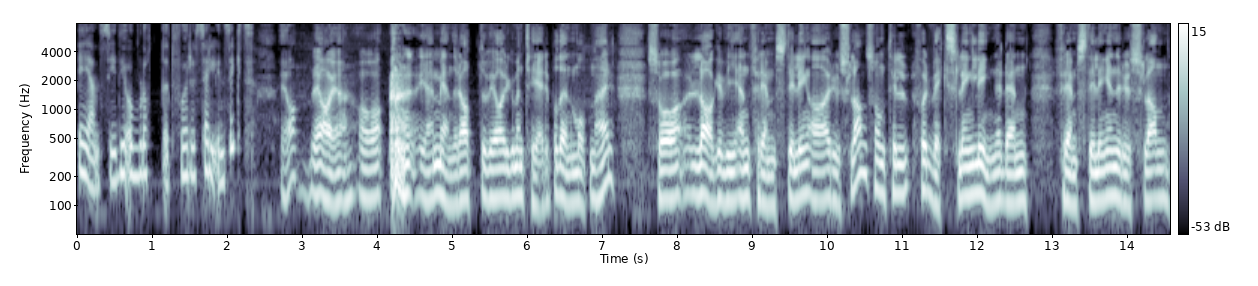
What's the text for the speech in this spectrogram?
ensidig og blottet for selvinnsikt? Ja, det har jeg. Og jeg mener at ved å argumentere på denne måten her, så lager vi en fremstilling av Russland som til forveksling ligner den fremstillingen Russland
